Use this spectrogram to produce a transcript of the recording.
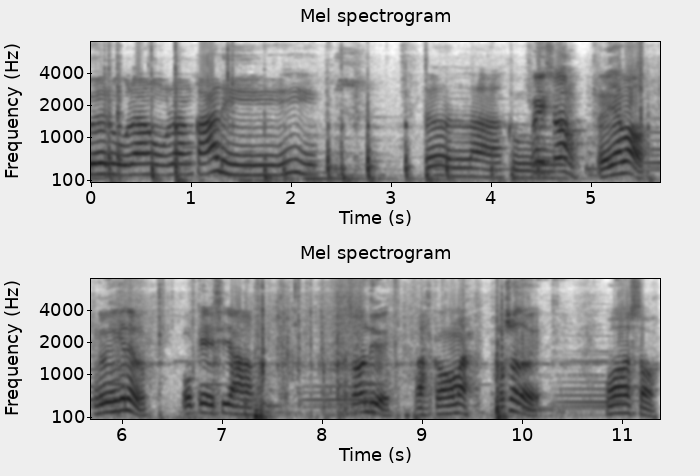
Berulang-ulang kali telah ku Wei, Song. Eh, ya mau? Ngeling gini lho. Oke, siap. Soal ndi? Mas kau mah. Poso to, we? Poso.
